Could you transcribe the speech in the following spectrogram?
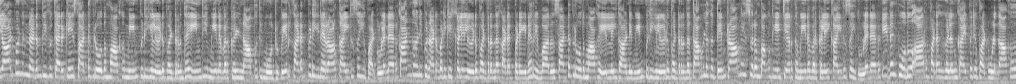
யாழ்ப்பாணம் நடந்தீவு அருகே சட்டவிரோதமாக மீன்பிடியில் ஈடுபட்டிருந்த இந்திய மீனவர்கள் நாற்பத்தி மூன்று பேர் கடற்படையினரால் கைது செய்யப்பட்டுள்ளனர். கண்காணிப்பு நடவடிக்கைகளில் ஈடுபட்டிருந்த கடற்படையினர் இவ்வாறு சட்டவிரோதமாக எல்லை தாண்டி மீன்பிடியில் ஈடுபட்டிருந்த தமிழகத்தின் ராமேஸ்வரம் பகுதியைச் சேர்ந்த மீனவர்களை கைது செய்துள்ளனர். இதன்போது ஆறு படகுகளும் கைப்பற்றப்பட்டுள்ளதாக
